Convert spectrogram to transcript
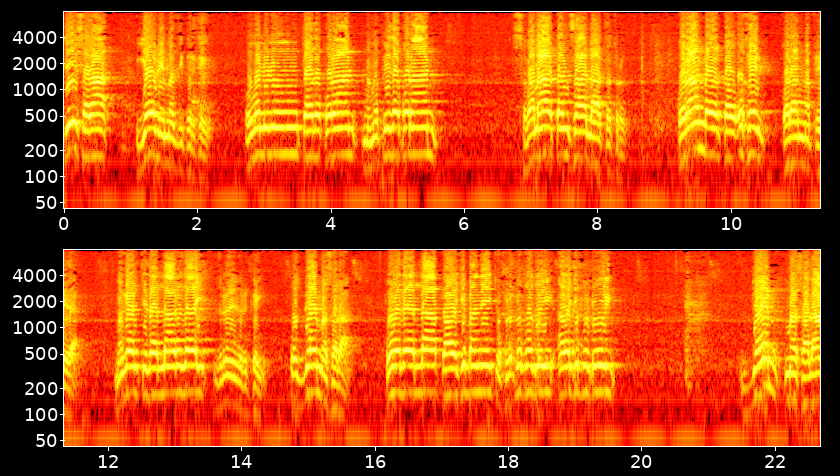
دې سره یو نعمت ذکر کړي او ولولو تا دا قران نو دا قران سوالا تنسا لا تترک. قران ورته اوخه قران مپری دا. مگر چې دا الله رضای زړه ورکړي اوس دې مسله په دې الله پاوچ باندې چخړ په کوی اواز پټوي دیم مسله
